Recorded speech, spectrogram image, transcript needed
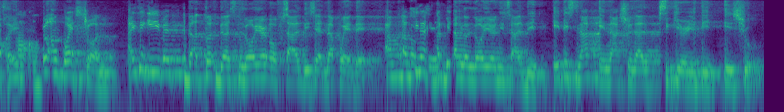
Okay? Oo. Pero ang question, I think even the, the lawyer of Saldi said na pwede. Ang, ang sinasabi lang ng lawyer ni Saldi, it is not a national security issue.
